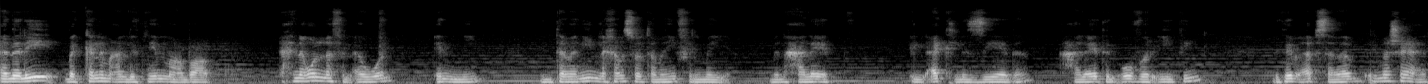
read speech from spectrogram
أنا ليه بتكلم عن الاتنين مع بعض؟ إحنا قلنا في الأول إني من 80 ل 85% من حالات الأكل الزيادة حالات ال overeating بتبقى بسبب المشاعر.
